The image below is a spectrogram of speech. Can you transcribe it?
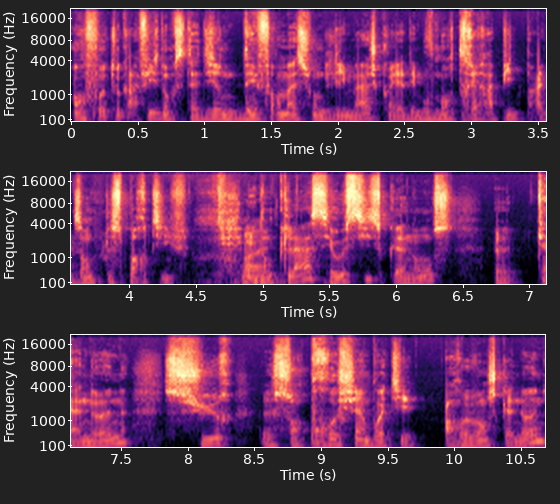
en photographie, donc c'est-à-dire une déformation de l'image quand il y a des mouvements très rapides, par exemple sportifs. Et donc là, c'est aussi ce qu'annonce Canon sur son prochain boîtier. En revanche, Canon,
